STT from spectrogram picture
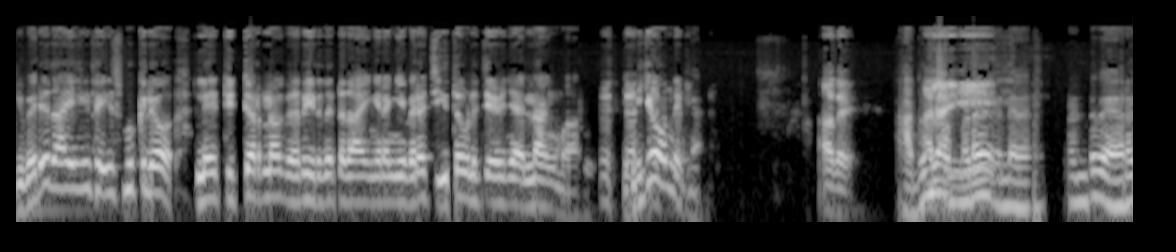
ഇവർ ഇതാ ഈ ഫേസ്ബുക്കിലോ അല്ലെ ട്വിറ്ററിലോ കയറി ഇരുന്നിട്ട് ഇതാ ഇങ്ങനെ ഇവരെ ചീത്ത വിളിച്ചു കഴിഞ്ഞാൽ എല്ലാം അങ്ങ് മാറും. എനിക്ക് തോന്നുന്നില്ല. അതെ. അത് നമ്മുടെ ലെഫ്റ്റ് വേറെ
